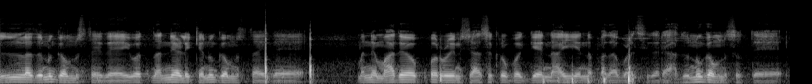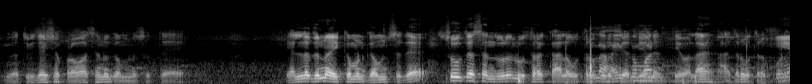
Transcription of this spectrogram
ಎಲ್ಲದನ್ನು ಗಮನಿಸ್ತಾ ಇದೆ. ಇವತ್ತು ನನ್ನ ಹೇಳಿಕೆನೂ ಗಮನಿಸ್ತಾ ಇದೆ. ಮೊನ್ನೆ ಮಾದೇವಪ್ಪರು ಏನು ಶಾಸಕರ ಬಗ್ಗೆ ನಾಯಿಯನ್ನು ಪದ ಬಳಸಿದ್ದಾರೆ ಅದನ್ನು ಗಮನಿಸುತ್ತೆ. ಇವತ್ತು ವಿದೇಶ ಪ್ರವಾಸನೂ ಗಮನಿಸುತ್ತೆ. ಎಲ್ಲದನ್ನು ಹೈಕಮಾಂಡ್ ಗಮನಿಸಿದೆ. ಸೂಕ್ತ ಸಂದರ್ಭದಲ್ಲಿ ಉತ್ತರ ಕಾಲ ಉತ್ತರ ಕೊಡುತ್ತೆ ಅಂತ ಏನು ಅಂತೀವಲ್ಲ ಆ ಥರ ಉತ್ತರ ಕೊಡುತ್ತೆ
